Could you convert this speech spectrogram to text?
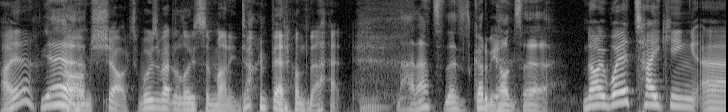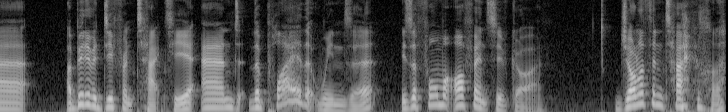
Oh yeah, Yeah. Oh, I'm shocked. We was about to lose some money. Don't bet on that. nah, that's there's got to be odds there. No, we're taking uh, a bit of a different tact here, and the player that wins it is a former offensive guy. Jonathan Taylor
